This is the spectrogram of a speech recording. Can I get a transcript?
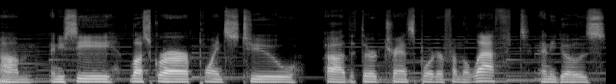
Um, and you see Losgrar points to uh, the third transporter from the left, and he goes,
